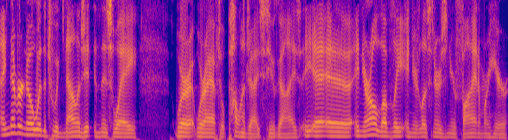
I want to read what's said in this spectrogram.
I never know whether to acknowledge it in this way where where I have to apologize to you guys. Uh, and you're all lovely and you're listeners and you're fine and we're here.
